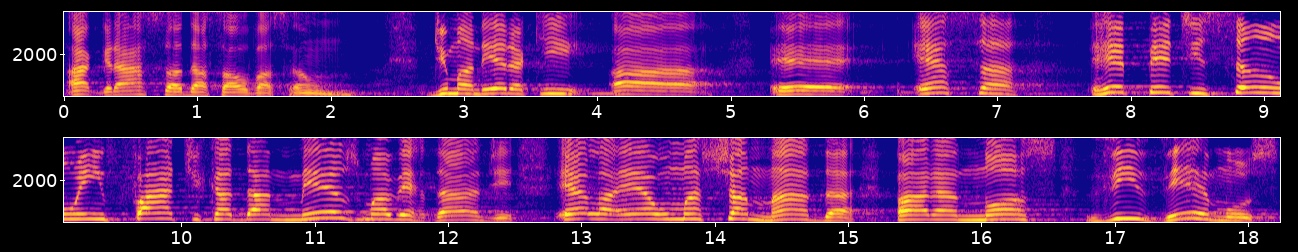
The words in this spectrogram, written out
a graça da salvação. De maneira que a, é, essa repetição enfática da mesma verdade, ela é uma chamada para nós vivermos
